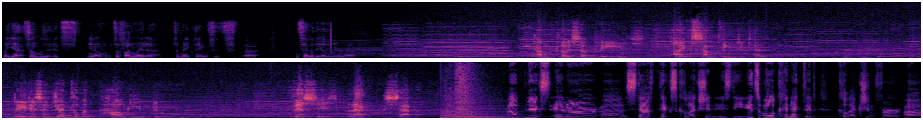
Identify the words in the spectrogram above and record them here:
but yeah, so it was, it's you know, it's a fun way to to make things. It's uh, instead of the other way around. Come closer, please. I've something to tell you. Ladies and gentlemen, how do you do? This is Black Sabbath. Up next in our uh, staff picks collection is the It's All Connected collection for uh,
